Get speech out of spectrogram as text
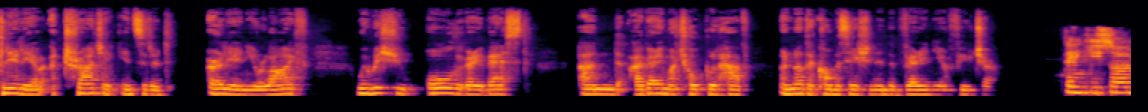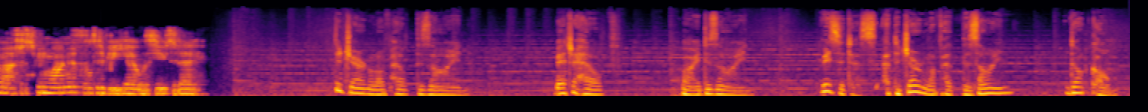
clearly a, a tragic incident earlier in your life. We wish you all the very best. And I very much hope we'll have another conversation in the very near future. Thank you so much. It's been wonderful to be here with you today. The Journal of Health Design. Better health by design. Visit us at thejournalofhealthdesign.com dot com.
